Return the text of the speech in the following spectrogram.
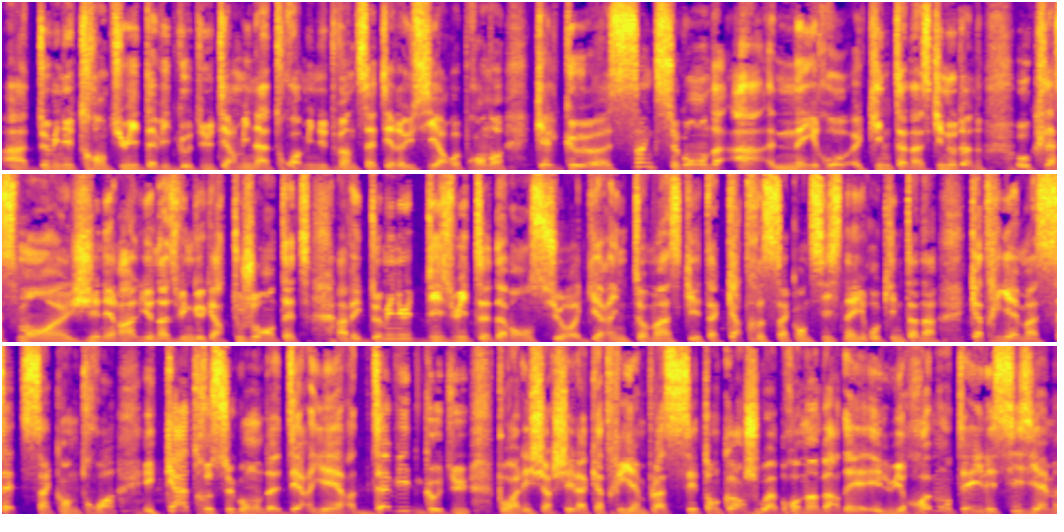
à 2 minutes 38. David Godu termine à 3 minutes 27 et réussit à reprendre quelques 5 secondes à Neiro Quintana. Ce qui nous donne au classement euh, général Jonas Vingegaard toujours en tête avec 2 minutes 18 d'avance sur Geraint Thomas qui est à 4,56. Nairo Quintana quatrième à 7,53 et 4 secondes derrière David Godu pour aller chercher la quatrième place. C'est encore jouable. Romain Bardet est lui remonté. Il est sixième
